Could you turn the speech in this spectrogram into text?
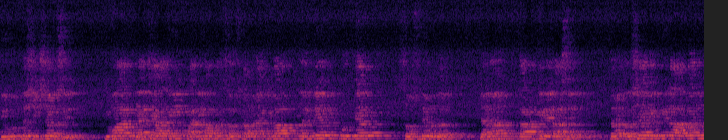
निवृत्त शिक्षक असेल किंवा याच्या आधी पाणी वापर संस्था म्हणा किंवा अन्य कोणत्या संस्थेमध्ये त्यानं काम केलेलं असेल तर अशा व्यक्तीला आपण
